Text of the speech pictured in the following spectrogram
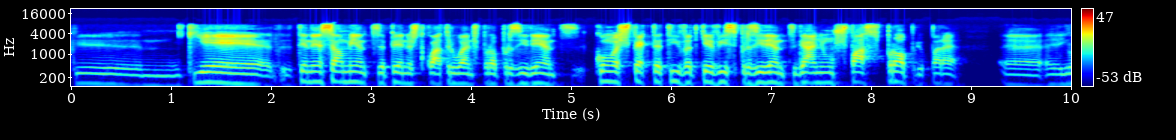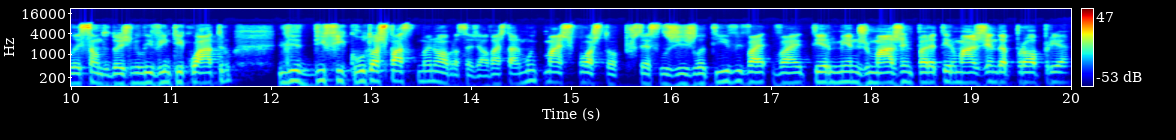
que, que é tendencialmente apenas de quatro anos para o Presidente, com a expectativa de que a Vice-Presidente ganhe um espaço próprio para uh, a eleição de 2024, lhe dificulta o espaço de manobra, ou seja, ela vai estar muito mais exposta ao processo legislativo e vai, vai ter menos margem para ter uma agenda própria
